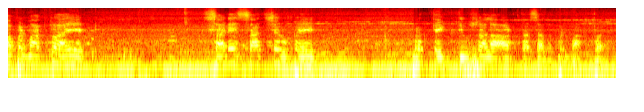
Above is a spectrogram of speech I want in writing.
आपण मागतो आहे साडेसातशे रुपये प्रत्येक दिवसाला आठ तासाला पण मागतोय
